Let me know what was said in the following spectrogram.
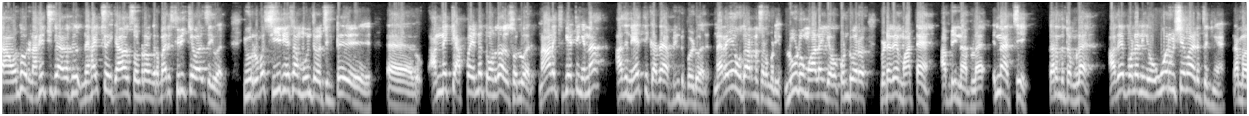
தான் வந்து ஒரு நகைச்சுவைக்காக நகைச்சுவைக்காக சொல்றோங்கிற மாதிரி சிரிக்கவாது செய்வார். இவர் ரொம்ப சீரியஸா மூஞ்ச வச்சுக்கிட்டு அன்னைக்கு அப்ப என்ன தோணுதோ அதை சொல்லுவார். நாளைக்கு கேட்டீங்கன்னா அது நேத்தி கதை அப்படின்ட்டு போயிடுவாரு. நிறைய உதாரணம் சொல்ல முடியும். லூடு மாலை இங்க கொண்டு வர விடவே மாட்டேன் அப்படின்னாப்புல என்னாச்சு? திறந்துட்டோம்ல? அதே போல நீங்க ஒவ்வொரு விஷயமா எடுத்துக்கங்க. நம்ம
